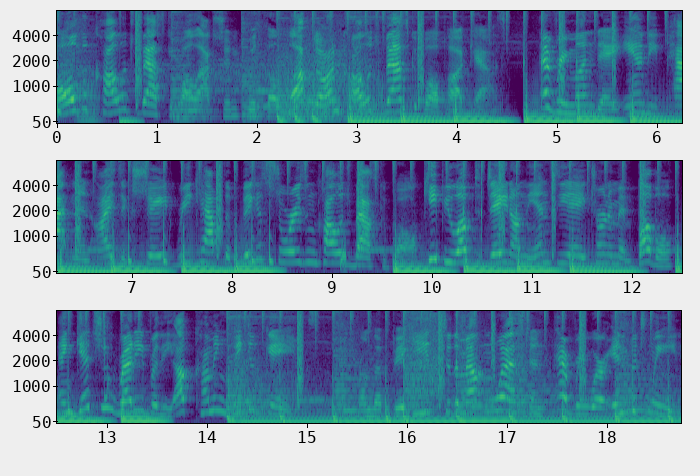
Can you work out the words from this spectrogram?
all the college basketball action with the Locked On College Basketball Podcast. Every Monday, Andy Patton and Isaac Shade recap the biggest stories in college basketball, keep you up to date on the NCAA tournament bubble, and get you ready for the upcoming week of games. From the Big East to the Mountain West and everywhere in between,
